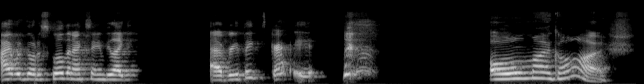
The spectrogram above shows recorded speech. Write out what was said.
I would go to school the next day and be like, everything's great. oh my gosh.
